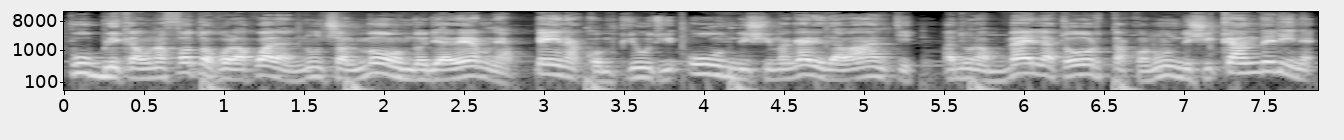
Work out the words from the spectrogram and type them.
pubblica una foto con la quale annuncia al mondo di averne appena compiuti 11, magari davanti ad una bella torta con 11 candeline,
